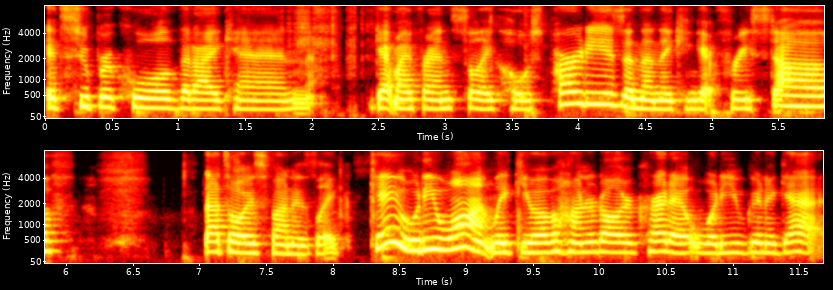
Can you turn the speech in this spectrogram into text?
it's super cool that I can get my friends to like host parties and then they can get free stuff. That's always fun is like, okay, what do you want? Like you have a hundred dollar credit, what are you gonna get?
